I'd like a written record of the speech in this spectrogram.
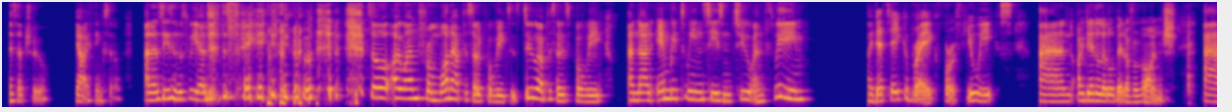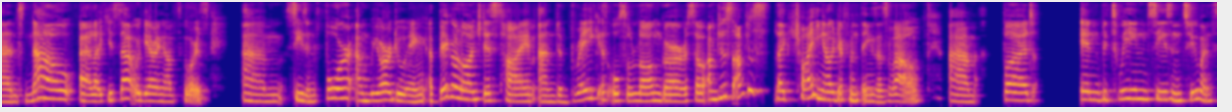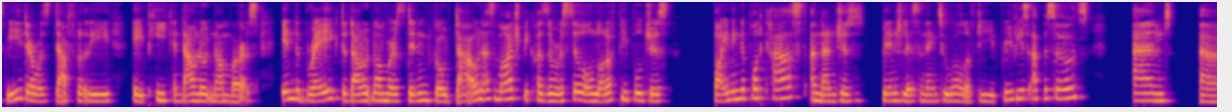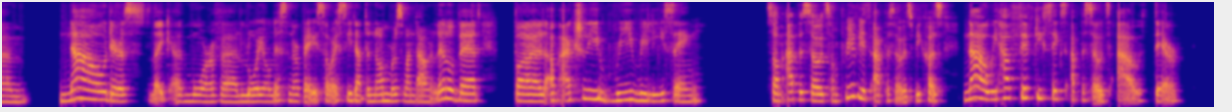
Is that true? Yeah, I think so. And in season three, I did the same. so I went from one episode per week to two episodes per week. And then in between season two and three, I did take a break for a few weeks and I did a little bit of a launch. And now, uh, like you said, we're gearing up towards um, season four and we are doing a bigger launch this time and the break is also longer. So I'm just, I'm just like trying out different things as well. Um, but in between season two and three, there was definitely a peak in download numbers in the break, the download numbers didn't go down as much because there were still a lot of people just finding the podcast and then just binge listening to all of the previous episodes. And um, now there's like a more of a loyal listener base. So I see that the numbers went down a little bit, but I'm actually re-releasing some episodes, some previous episodes, because now we have 56 episodes out there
